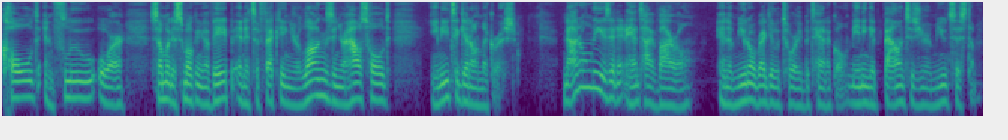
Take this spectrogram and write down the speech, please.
cold and flu, or someone is smoking a vape and it's affecting your lungs in your household, you need to get on licorice. Not only is it an antiviral, an immunoregulatory botanical, meaning it balances your immune system.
